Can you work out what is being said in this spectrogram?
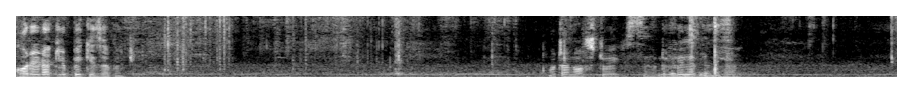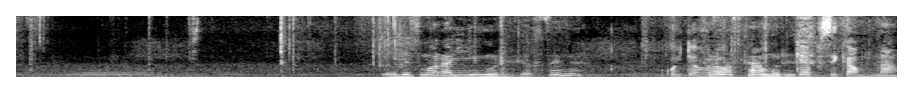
ঘরে রাখলে পেকে যাবে। ওটা নষ্ট হয়ে গেছে ওটা ফেলে দেন হ্যাঁ। এটা তোমার এই মরিচ গাছ তাই না? ওইটা হলো ক্যাপসিকাম না।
